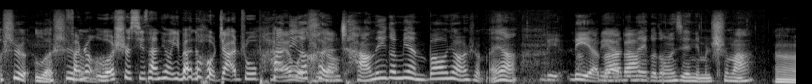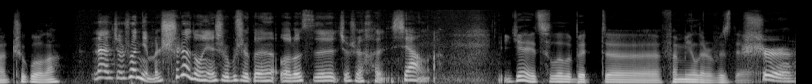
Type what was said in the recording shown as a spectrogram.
是俄式，反正俄式西餐厅一般都有炸猪排。它那个很长的一个面包叫什么呀？列列巴的那个东西，你们吃吗？嗯，吃过了。那就是说你们吃的东西是不是跟俄罗斯就是很像啊？Yeah, it's a little bit familiar with the. 是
